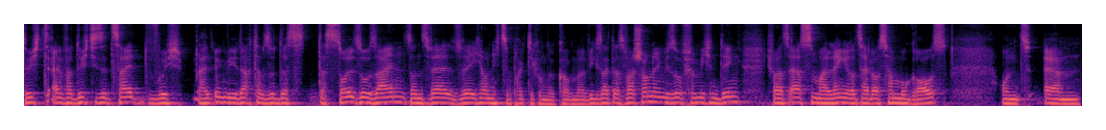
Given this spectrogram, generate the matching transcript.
durch einfach durch diese Zeit, wo ich halt irgendwie gedacht habe, so, das, das soll so sein, sonst wäre wär ich auch nicht zum Praktikum gekommen. Weil, wie gesagt, das war schon irgendwie so für mich ein Ding. Ich war das erste Mal längere Zeit aus Hamburg raus und ähm,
